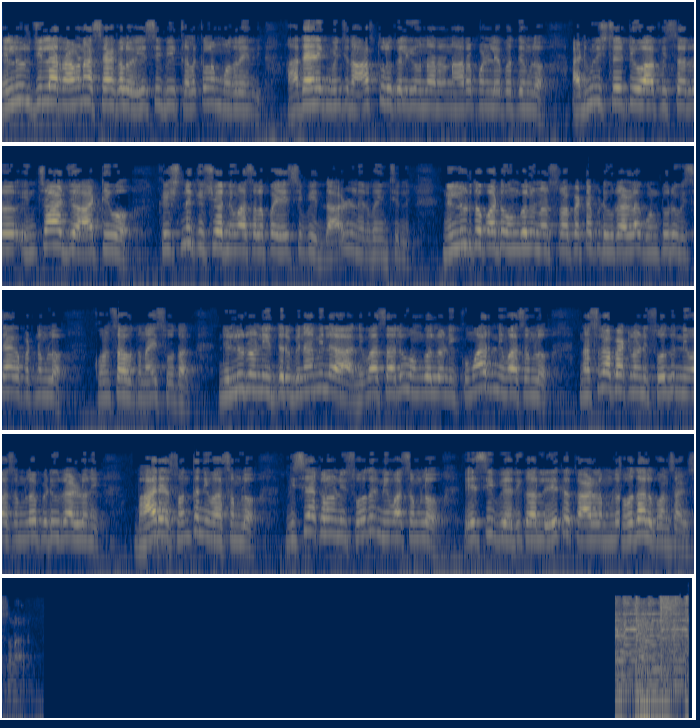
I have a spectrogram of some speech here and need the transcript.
నెల్లూరు జిల్లా రవాణా శాఖలో ఏసీబీ కలకలం మొదలైంది. ఆదాయానికి మించిన ఆస్తులు కలిగి ఉన్నారన్న ఆరోపణల నేపథ్యంలో administrative officer in charge RTO Krishna Kishore నివాసాలపై ACB దాడులు నిర్వహించింది. నెల్లూరుతో పాటు ఒంగోలు నర్సరావుపేట పిడుగురాళ్ళ గుంటూరు విశాఖపట్నంలో కొనసాగుతున్నాయి సోదాలు. నెల్లూరులోని ఇద్దరు బినామీల నివాసాలు ఒంగోలులోని కుమార్ నివాసంలో నర్సరావుపేటలోని సోదరు నివాసంలో పిడుగురాళ్ళలోని భార్య సొంత నివాసంలో విశాఖలోని సోదరి నివాసంలో ఏసీబీ అధికారులు ఏకకాలంలో సోదాలు కొనసాగిస్తున్నారు.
